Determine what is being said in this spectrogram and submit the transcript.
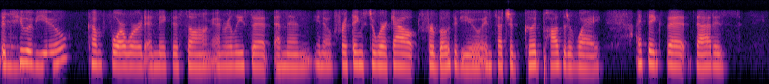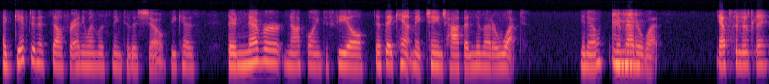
the mm-hmm. two of you come forward and make this song and release it and then you know for things to work out for both of you in such a good positive way i think that that is a gift in itself for anyone listening to this show because they're never not going to feel that they can't make change happen no matter what you know no mm-hmm. matter what absolutely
